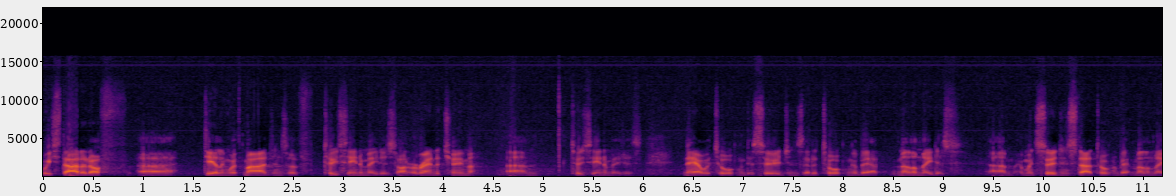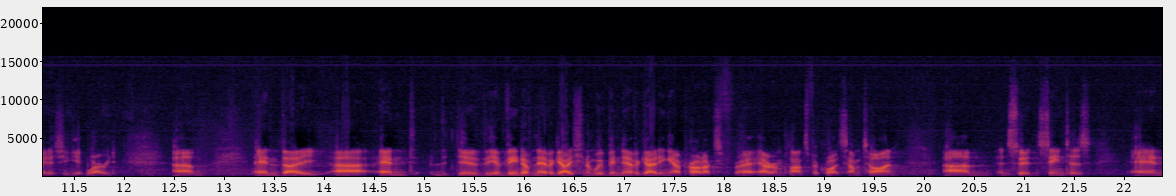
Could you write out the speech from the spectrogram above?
We started off uh, dealing with margins of two centimetres around a tumour, um, two centimetres. Now we're talking to surgeons that are talking about millimetres. Um, and when surgeons start talking about millimetres, you get worried. Um, and they uh, and the, the, advent of navigation, and we've been navigating our products, our implants for quite some time um, in certain centres, and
